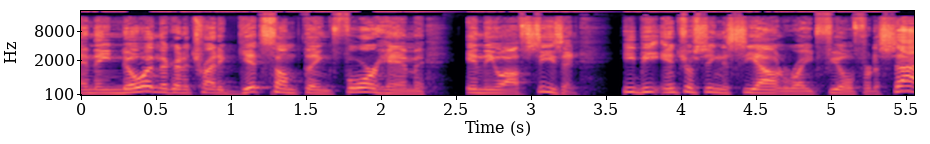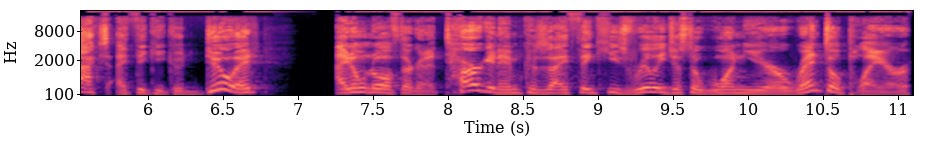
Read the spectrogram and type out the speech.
and they know it, and they're going to try to get something for him in the offseason. He'd be interesting to see out in right field for the Sox. I think he could do it. I don't know if they're going to target him because I think he's really just a one year rental player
